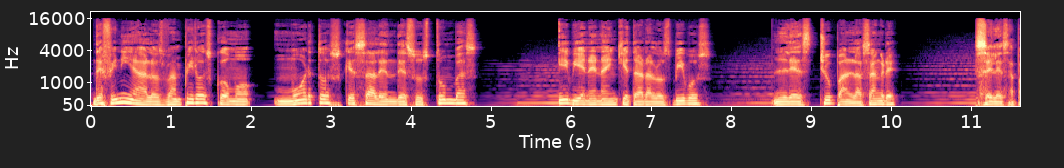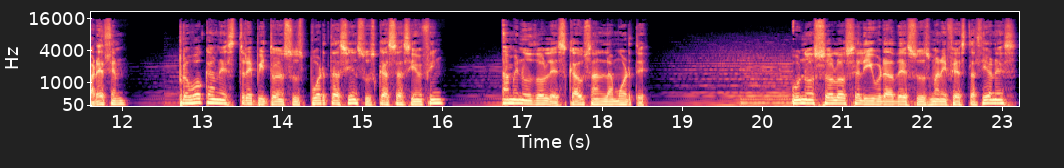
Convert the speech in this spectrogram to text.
definía a los vampiros como muertos que salen de sus tumbas y vienen a inquietar a los vivos, les chupan la sangre, se les aparecen, provocan estrépito en sus puertas y en sus casas y en fin, a menudo les causan la muerte. Uno solo se libra de sus manifestaciones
